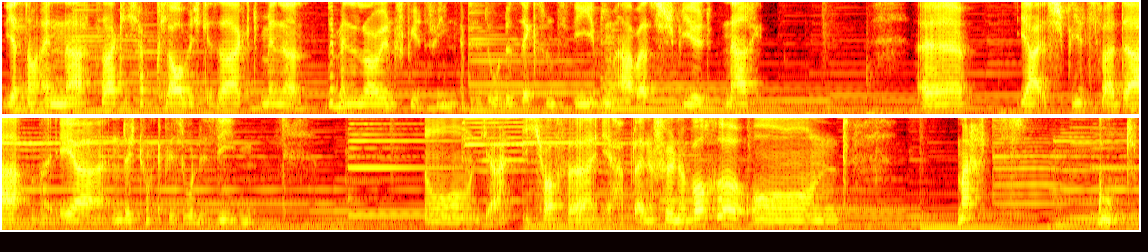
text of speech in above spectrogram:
jetzt noch einen Nachtrag. Ich habe, glaube ich, gesagt, Mandal The Mandalorian spielt zwischen Episode 6 und 7, aber es spielt nach. Äh, ja, es spielt zwar da, aber eher in Richtung Episode 7. Ja, ich hoffe, ihr habt eine schöne Woche und macht's gut.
